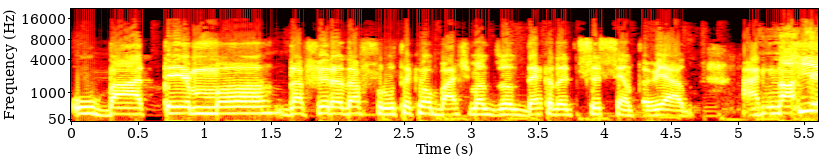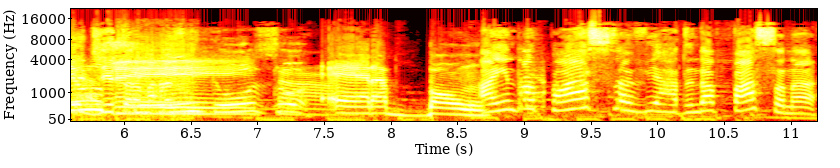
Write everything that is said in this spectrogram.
o Batman da Feira da Fruta, que é o Batman da década de 60, viado. Aquilo maravilhoso. era bom. Ainda passa, viado, ainda passa na,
